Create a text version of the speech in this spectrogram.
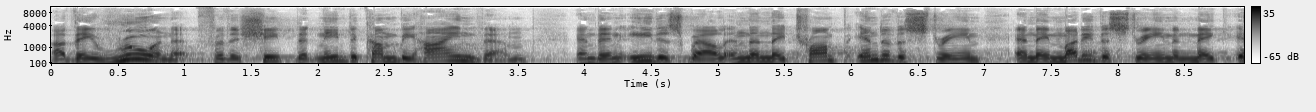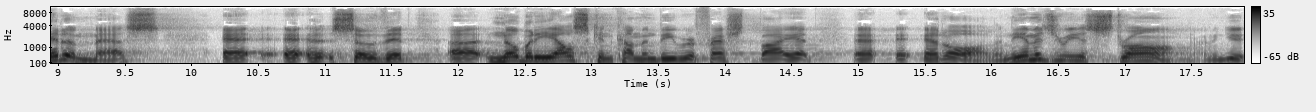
Uh, they ruin it for the sheep that need to come behind them and then eat as well. And then they tromp into the stream and they muddy the stream and make it a mess uh, uh, so that uh, nobody else can come and be refreshed by it at all. And the imagery is strong. I mean, you,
